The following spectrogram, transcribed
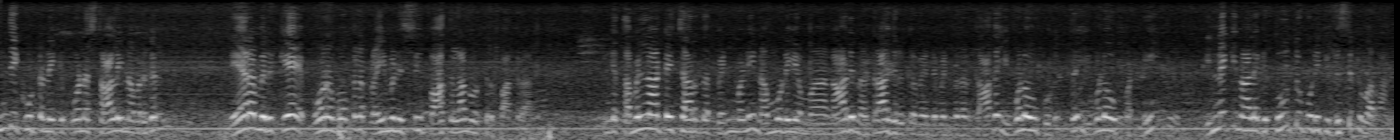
இந்தி கூட்டணிக்கு போன ஸ்டாலின் அவர்கள் நேரம் இருக்கே போகிற போக்கில் பிரைம் மினிஸ்டர் பார்க்கலான்னு ஒருத்தர் பார்க்குறாரு. இங்கே தமிழ்நாட்டை சார்ந்த பெண்மணி நம்முடைய ம- நாடு நன்றாக இருக்க வேண்டும் என்பதற்காக இவ்வளவு கொடுத்து இவ்வளவு பண்ணி இன்னைக்கு நாளைக்கு தூத்துக்குடிக்கு விசிட் வர்றாங்க.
